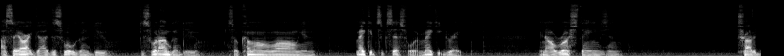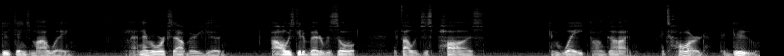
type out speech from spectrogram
I say, all right, God, this is what we're going to do. This is what I'm going to do. So come on along and make it successful or make it great. And I'll rush things and try to do things my way. That never works out very good. I always get a better result if I would just pause and wait on God. It's hard to do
